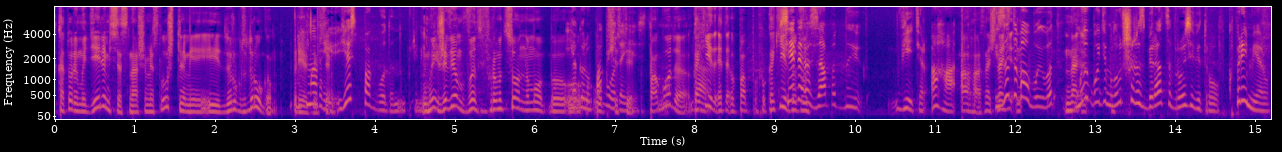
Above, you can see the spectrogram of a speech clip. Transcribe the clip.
которой мы делимся с нашими слушателями и друг с другом. Прежде Смотри, всего. есть погода, например. Мы живем в информационном Я говорю, обществе. погода есть. Погода? Ну, какие, да. это, какие Северо-западный ветер. Ага. ага значит, Из на... этого вывод. На... Мы будем лучше разбираться в розе ветров, к примеру.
